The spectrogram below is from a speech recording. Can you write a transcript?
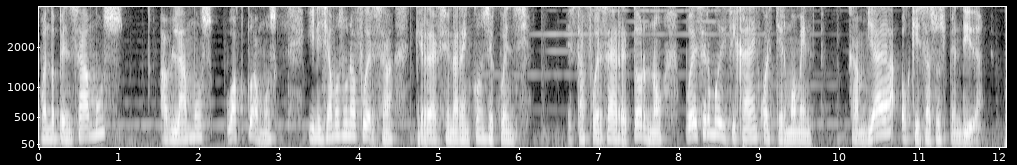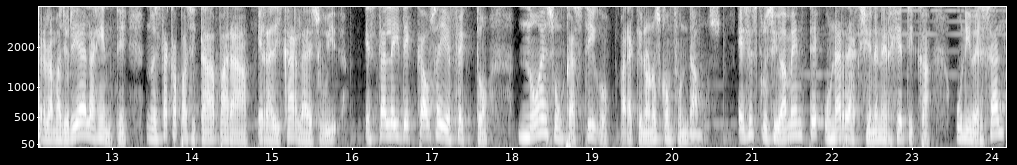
Cuando pensamos, hablamos o actuamos, iniciamos una fuerza que reaccionará en consecuencia. Esta fuerza de retorno puede ser modificada en cualquier momento, cambiada o quizá suspendida, pero la mayoría de la gente no está capacitada para erradicarla de su vida. Esta ley de causa y efecto no es un castigo, para que no nos confundamos. Es exclusivamente una reacción energética universal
